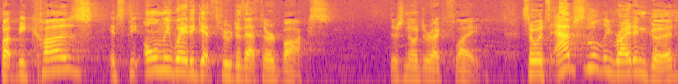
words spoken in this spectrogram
but because it's the only way to get through to that third box. There's no direct flight. So it's absolutely right and good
